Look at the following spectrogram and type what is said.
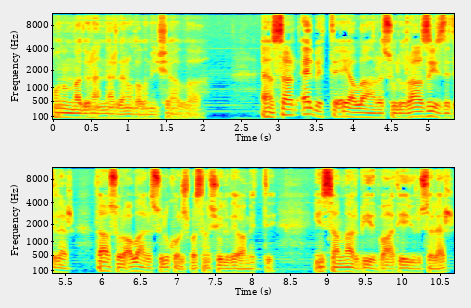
Onunla dönenlerden olalım inşallah. Ensar elbette ey Allah'ın Resulü razıyız dediler. Daha sonra Allah Resulü konuşmasına şöyle devam etti. İnsanlar bir vadiye yürüseler,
